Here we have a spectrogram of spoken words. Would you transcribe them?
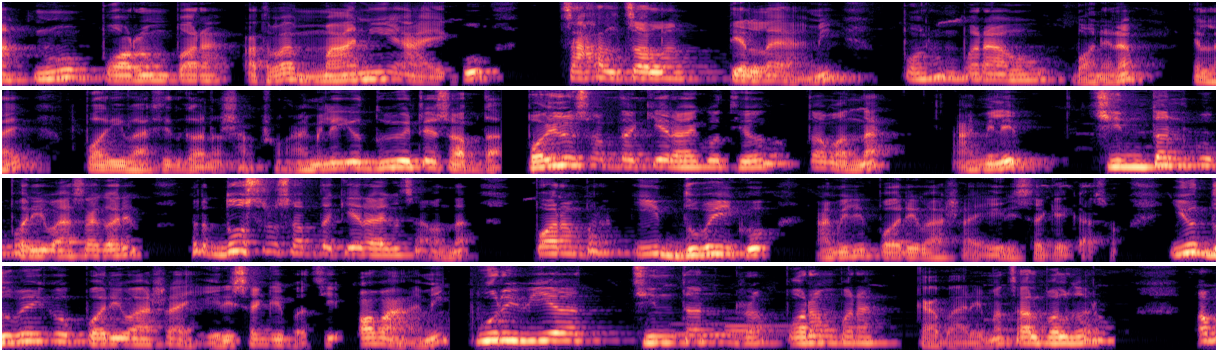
आफ्नो परम्परा अथवा मानिआएको चालचलन त्यसलाई हामी परम्परा हो भनेर यसलाई परिभाषित गर्न सक्छौँ। हामीले यो दुईवटै शब्द पहिलो शब्द के रहेको थियो त भन्दा हामीले चिन्तनको परिभाषा गऱ्यौँ र दोस्रो शब्द के रहेको छ भन्दा परम्परा यी दुवैको हामीले परिभाषा हेरिसकेका छौँ। यो दुवैको परिभाषा हेरिसकेपछि अब हामी पूर्वीय चिन्तन र परम्पराका बारेमा छलफल गरौँ। अब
